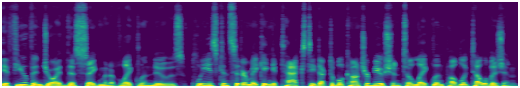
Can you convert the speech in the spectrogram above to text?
If you've enjoyed this segment of Lakeland News, please consider making a tax-deductible contribution to Lakeland Public Television.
